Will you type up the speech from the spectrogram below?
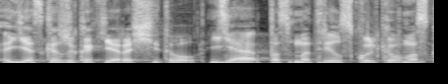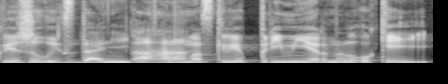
я скажу, как я рассчитывал. Я посмотрел, сколько в Москве жилых зданий. В Москве примерно, ну окей,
